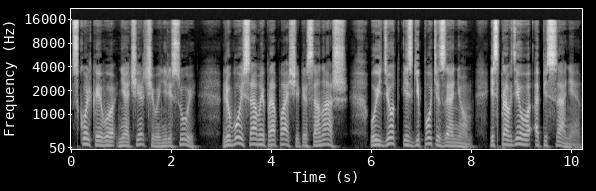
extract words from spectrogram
Сколько его не очерчивай, не рисуй, любой самый пропащий персонаж уйдет из гипотезы о нем, из правдивого описания.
